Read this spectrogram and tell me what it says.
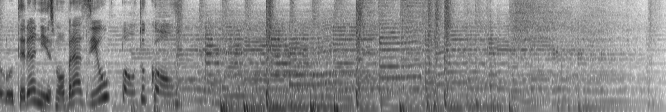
luteranismobrasil.com.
